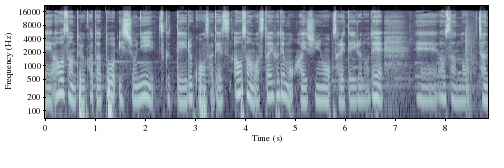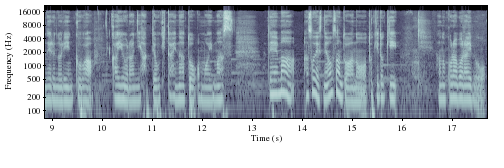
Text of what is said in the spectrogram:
えー、青さんという方と一緒に作っている講座です。青さんはスタイフでも配信をされているので、えー、青さんのチャンネルのリンクは概要欄に貼っておきたいなと思います。でまあそうですね。青さんとはあの時々あのコラボライブを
